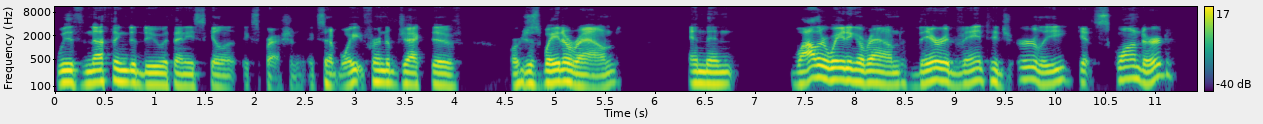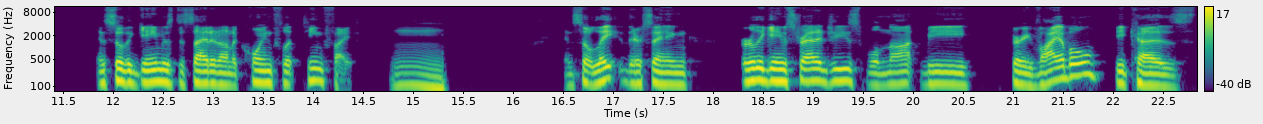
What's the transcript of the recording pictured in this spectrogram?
with nothing to do with any skill expression except wait for an objective or just wait around. And then while they're waiting around, their advantage early gets squandered. And so the game is decided on a coin flip team fight. Mm. And so late, they're saying early game strategies will not be very viable because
